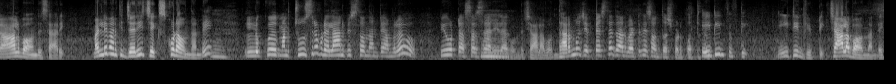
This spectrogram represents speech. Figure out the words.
చాలా బాగుంది శారీ. మళ్ళీ మనకి జరీ చెక్స్ కూడా ఉందండి. లుక్ మనకు చూసినప్పుడు ఎలా అనిపిస్తుంది అంటే అందులో ప్యూర్ టసర్ శారీ లాగా ఉంది. చాలా బాగుంది. ధర నువ్వు చెప్పేస్తే దాన్ని బట్టి నేను సంతోషపడిపోతాను ఎయిటీన్ ఫిఫ్టీ. Eighteen fifty. చాలా బాగుందండి.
